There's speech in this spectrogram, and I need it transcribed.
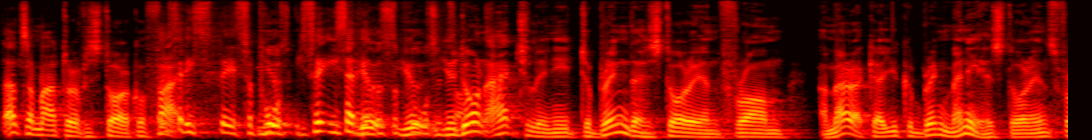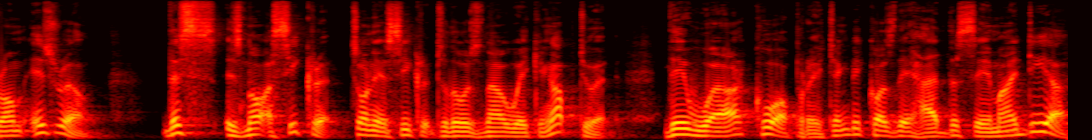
That's a matter of historical He fact. said he, they support, he said, he said You- Hitler you, supported you Zionism. don't actually need to bring the historian from America. You could bring many historians from Israel. This is not a secret. It's only a secret to those now waking up to it. They were cooperating because they had the same idea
